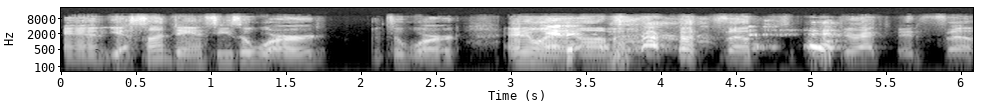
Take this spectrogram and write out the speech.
And yeah, Sundancey's a word. It's a word. Anyway, um, so she directed some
